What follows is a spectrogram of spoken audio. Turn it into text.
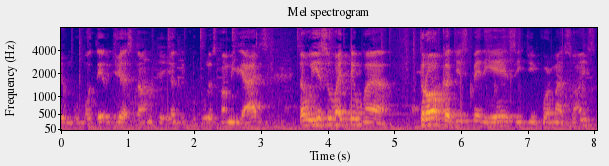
o modelo de gestão de agriculturas familiares então, isso vai ter uma troca de experiência e de informações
